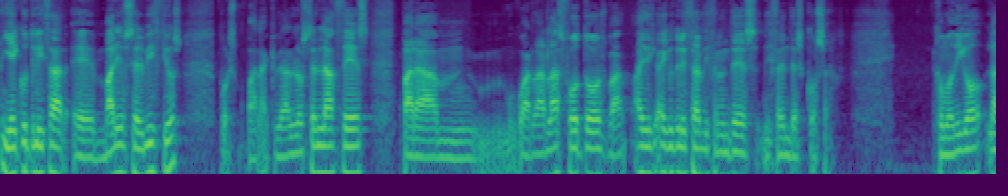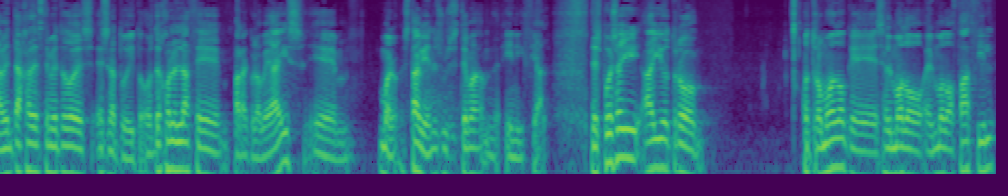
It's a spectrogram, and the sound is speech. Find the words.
y hay que utilizar eh, varios servicios pues para crear los enlaces para mm, guardar las fotos hay, que utilizar diferentes diferentes cosas. Como digo la ventaja de este método es, gratuito. Os dejo el enlace para que lo veáis. Eh, bueno está bien es un sistema inicial. Después hay otro otro modo que es el modo, el modo fácil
